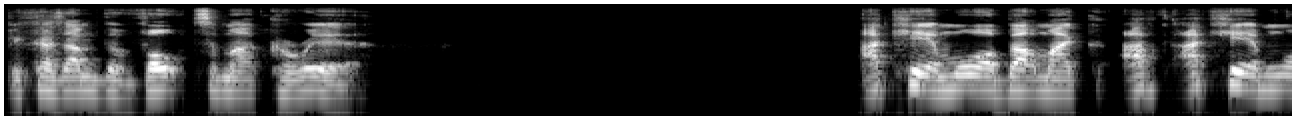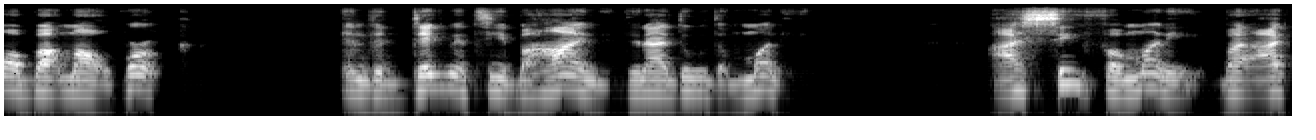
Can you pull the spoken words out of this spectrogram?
Because I'm devoted to my career. I care more about my I, I care more about my work and the dignity behind it than I do the money. I seek for money, but I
